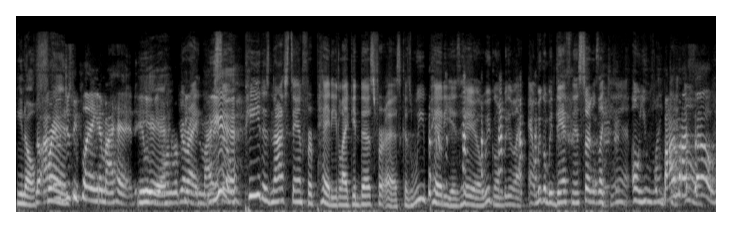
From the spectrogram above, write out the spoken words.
you know, No, I, friend. would just be playing in my head. It would be Yeah, on repeat You're right. in my Yeah. head. So P does not stand for petty like it does for us, because we petty as hell. We're gonna be like, and we're gonna be dancing in circles like, yeah, oh, you like By that? Oh. myself.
